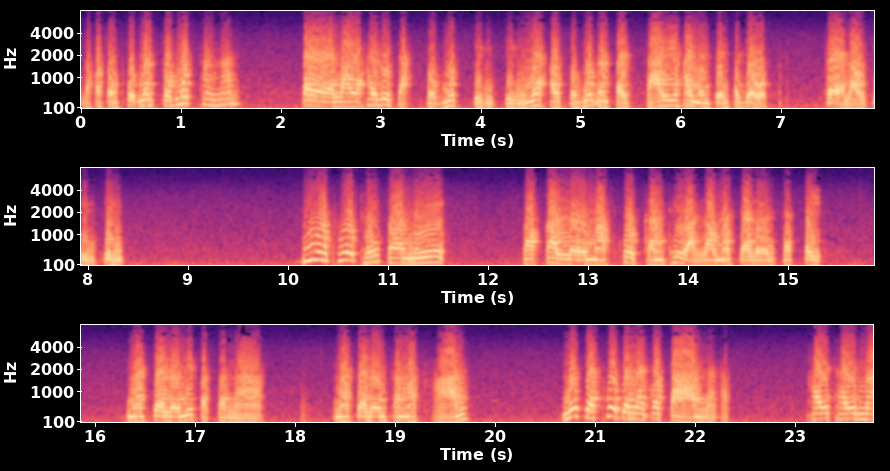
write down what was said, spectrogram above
เราก็ต้องพูดมันสมมุติทั้งนั้น แต่เราให้รู้จักสมมุติจริงๆและเอาสมมุตินั้นไปใช้ให้มันเป็นประโยชน์แก่เราจริงๆ เมื่อพูดถึงตอนนี้ เราก็เลยมาพูดกันที่ว่าเรามาเจริญสติ มาเจริญวิปัสสนา มาเจริญกรรมฐานหรือจะพูดยังไงก็ตามนะครับ ใครๆมา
